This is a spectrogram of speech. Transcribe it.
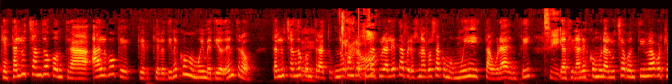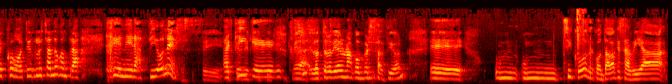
que estás luchando contra algo que, que, que lo tienes como muy metido dentro. Estás luchando Sí. contra tu, no contra tu naturaleza, pero es una cosa como muy instaurada en ti. Sí. Y al final es como una lucha continua porque es como estoy luchando contra generaciones. Sí, es Aquí es que. Mira, el otro día en una conversación, eh, un, un chico que contaba que sabía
